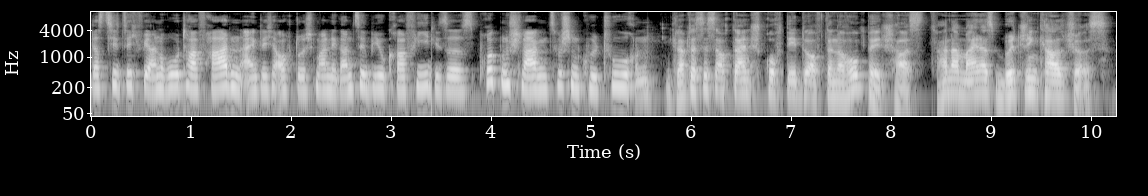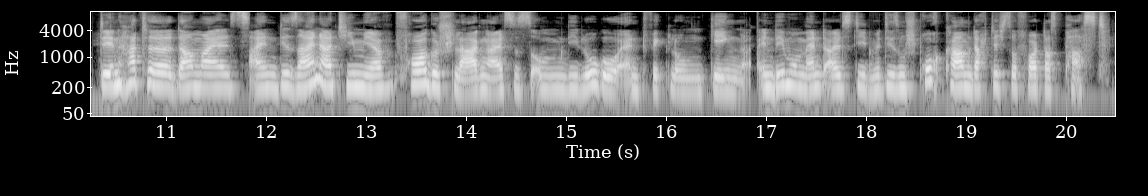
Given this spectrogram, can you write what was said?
Das zieht sich wie ein roter Faden eigentlich auch durch meine ganze Biografie, dieses Brückenschlagen zwischen Kulturen. Ich glaube, das ist auch dein Spruch, den du auf deiner Homepage hast. Hannah Meiners Bridging Cultures. Den hatte damals ein Designer-Team mir vorgeschlagen, als es um die Logo-Entwicklung ging. In dem Moment, als die mit diesem Spruch kam, dachte ich sofort, das passt.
